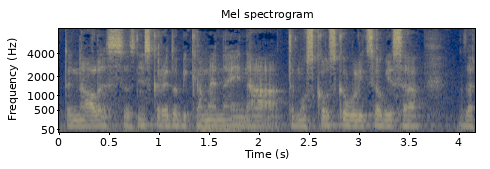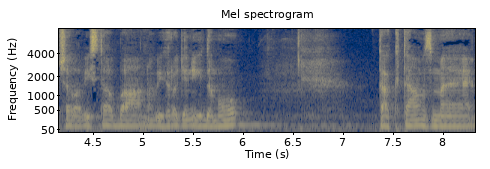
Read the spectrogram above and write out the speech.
ten nález z neskorej doby kamenej na Moskovskou ulicou, kde sa začala výstavba nových rodinných domov. Tak tam sme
